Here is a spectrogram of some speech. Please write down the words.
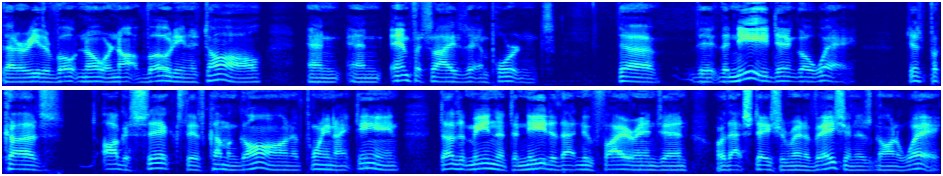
that are either voting no or not voting at all, and and emphasize the importance. The the the need didn't go away just because August sixth is come and gone of 2019 doesn't mean that the need of that new fire engine or that station renovation has gone away.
